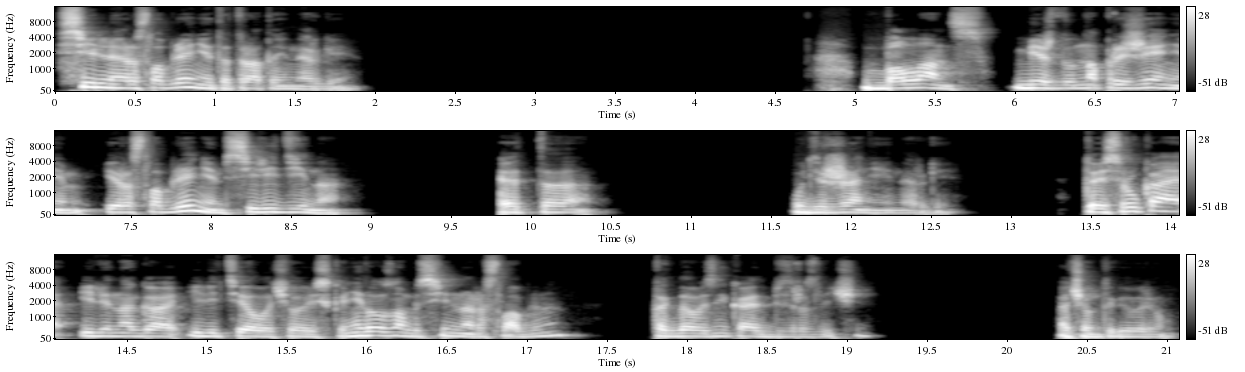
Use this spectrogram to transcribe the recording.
Сильное расслабление – это трата энергии. Баланс между напряжением и расслаблением, середина – это удержание энергии. То есть рука или нога или тело человеческое не должно быть сильно расслаблено, тогда возникает безразличие. О чем ты говорил?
